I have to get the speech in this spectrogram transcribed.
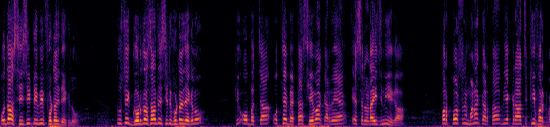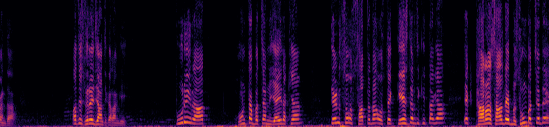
ਉਹਦਾ ਸੀਸੀਟੀਵੀ ਫੁਟੇਜ ਦੇਖ ਲਓ। ਤੁਸੀਂ ਗੁਰਦੁਆਰਾ ਸਾਹਿਬ ਦੀ ਸੀਟੀ ਫੁਟੇਜ ਦੇਖ ਲਓ ਕਿ ਉਹ ਬੱਚਾ ਉੱਥੇ ਬੈਠਾ, ਸੇਵਾ ਕਰ ਰਿਹਾ, ਇਸ ਲੜਾਈ 'ਚ ਨਹੀਂ ਹੈਗਾ। ਪਰ ਪੁਲਿਸ ਨੇ ਮਨਾ ਕਰਤਾ ਵੀ ਇਹ ਕਰਾਚ 'ਚ ਕੀ ਫ਼ਰਕ ਪੈਂਦਾ। ਅਸੀਂ ਸਵੇਰੇ ਜਾਂਚ ਕਰਾਂਗੇ। ਪੂਰੀ ਰਾਤ ਹੁਣ ਤਾਂ ਬੱਚਾ ਨਜਾਇਜ਼ ਰੱਖਿਆ। 307 ਦਾ ਉਸ ਤੇ ਕੇਸ ਦਰਜ ਕੀਤਾ ਗਿਆ। ਇੱਕ 18 ਸਾਲ ਦੇ ਮਾਸੂਮ ਬੱਚੇ ਤੇ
